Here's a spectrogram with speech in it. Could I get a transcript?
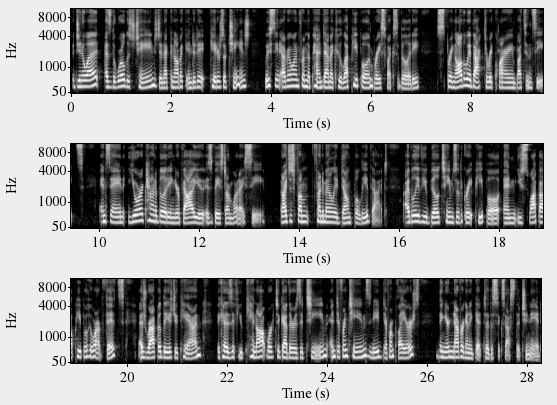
But you know what? As the world has changed and economic indicators have changed, we've seen everyone from the pandemic who let people embrace flexibility spring all the way back to requiring butts and seats and saying your accountability and your value is based on what I see. And I just fun- fundamentally don't believe that. I believe you build teams with great people and you swap out people who aren't fits as rapidly as you can. Because if you cannot work together as a team and different teams need different players, then you're never going to get to the success that you need.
